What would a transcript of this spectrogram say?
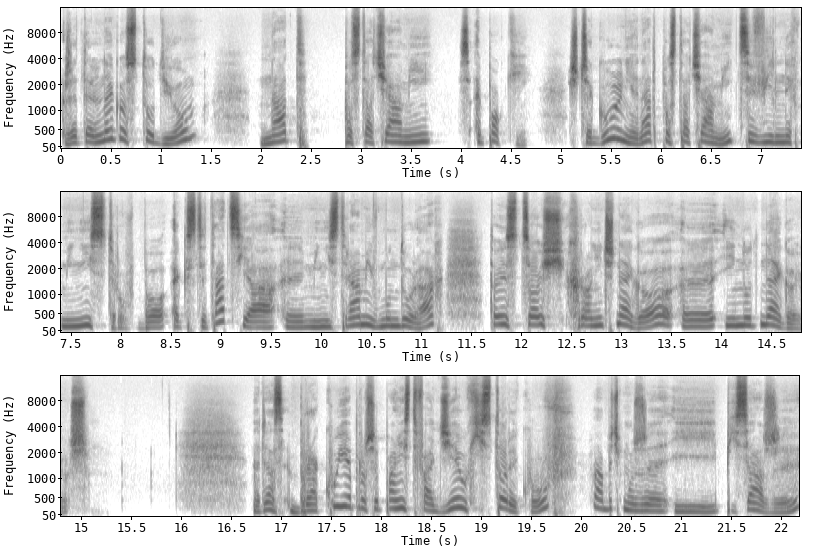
rzetelnego studium nad postaciami z epoki, szczególnie nad postaciami cywilnych ministrów, bo ekscytacja y, ministrami w mundurach to jest coś chronicznego y, i nudnego już. Natomiast brakuje, proszę Państwa, dzieł historyków, a być może i pisarzy,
